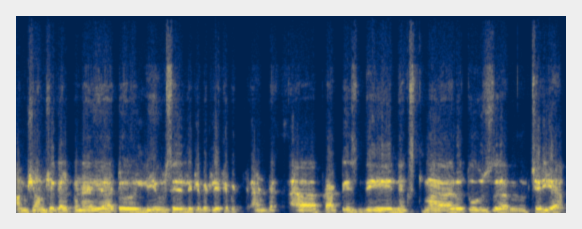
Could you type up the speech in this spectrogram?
Amsham shakalpana you have to leave say, a little bit little bit and uh, practice the next ritu's um, charya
